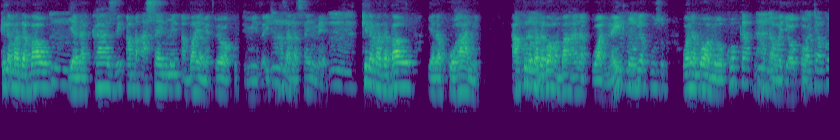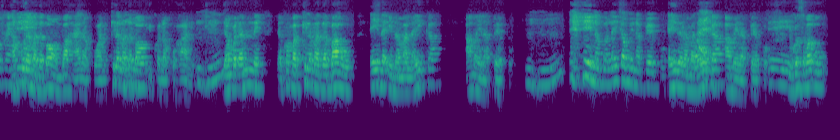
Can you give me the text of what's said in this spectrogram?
kila madhabahu Mm. -hmm. yana kazi ama assignment ambayo yamepewa kutimiza it mm -hmm. has Mm. an assignment Mm. -hmm. kila madhabahu yana kuhani hakuna mm -hmm. madhabahu ambayo hayana kuhani na hii Mhm. tumeongea kuhusu wale ambao wameokoka na hata Mm. hawajaokoka hakuna madhabahu ambayo hayana kuhani kila Mm. madhabahu iko na kuhani Mhm. jambo la nne ya kwamba kila madhabahu aidha ina malaika ama ina pepo Mhm. ina malaika ama ina pepo aidha na malaika ama ina pepo ni kwa sababu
